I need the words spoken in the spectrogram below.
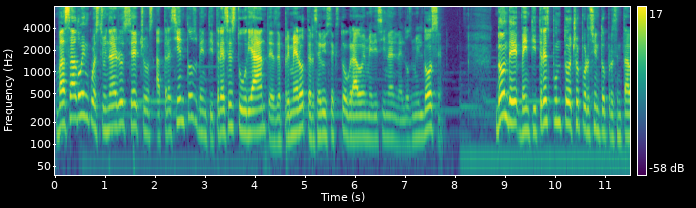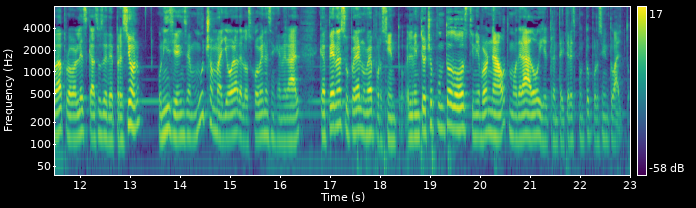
basado en cuestionarios hechos a 323 estudiantes de primero, tercero y sexto grado de medicina en el 2012, donde 23.8% presentaba probables casos de depresión, una incidencia mucho mayor a de los jóvenes en general, que apenas supera el 9%. El 28.2% tiene burnout moderado y el 33% alto.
